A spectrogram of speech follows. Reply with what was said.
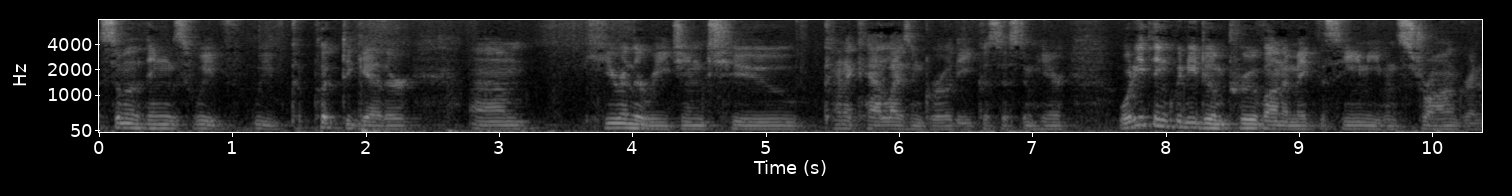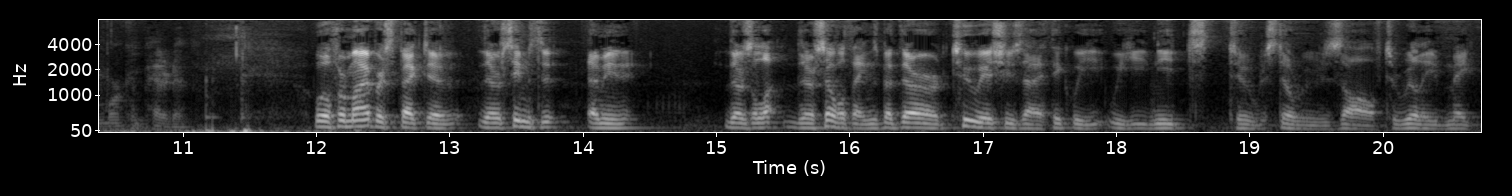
some of the things we've we've put together um, here in the region to kind of catalyze and grow the ecosystem here. What do you think we need to improve on and make the scene even stronger and more competitive? Well, from my perspective, there seems to, I mean, there's a lot, there are several things, but there are two issues that I think we, we need to still resolve to really make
